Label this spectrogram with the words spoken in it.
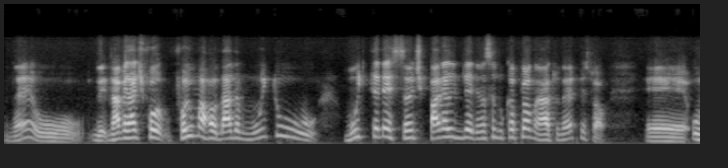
Né? O, na verdade, foi, foi uma rodada muito muito interessante para a liderança do campeonato, né, pessoal? É, o,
